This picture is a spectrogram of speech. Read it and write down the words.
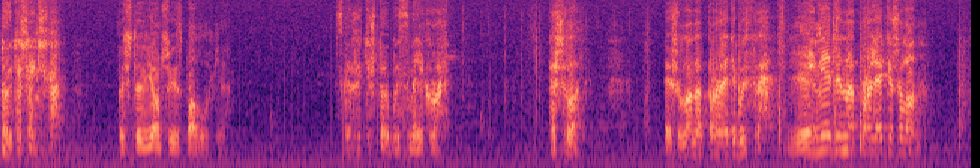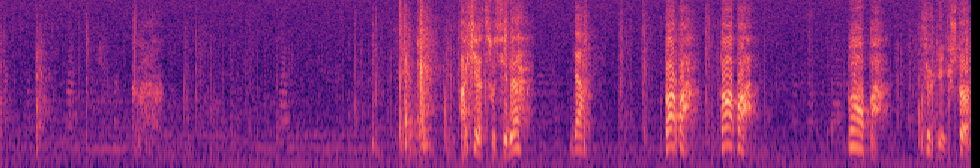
это женщина? Почтальонша из Павловки. Скажите, чтобы смыли кровь. Эшелон. Эшелон отправляйте быстро. Есть. Немедленно отправляйте эшелон. Отец у себя? Да. Папа! Папа! Папа! Сергей, что?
